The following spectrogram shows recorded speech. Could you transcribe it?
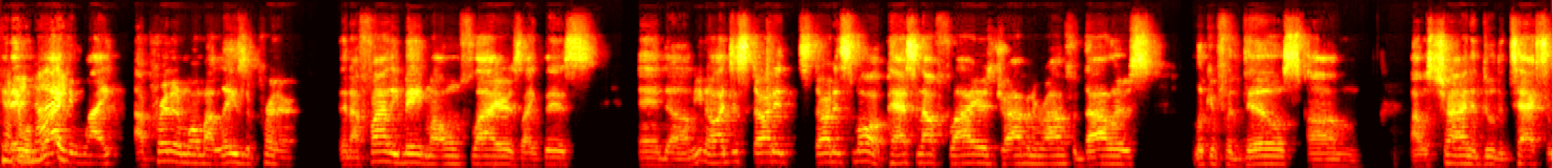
They were nice. black and white. I printed them on my laser printer. Then I finally made my own flyers like this. And um, you know, I just started started small, passing out flyers, driving around for dollars, looking for deals. Um, I was trying to do the tax.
